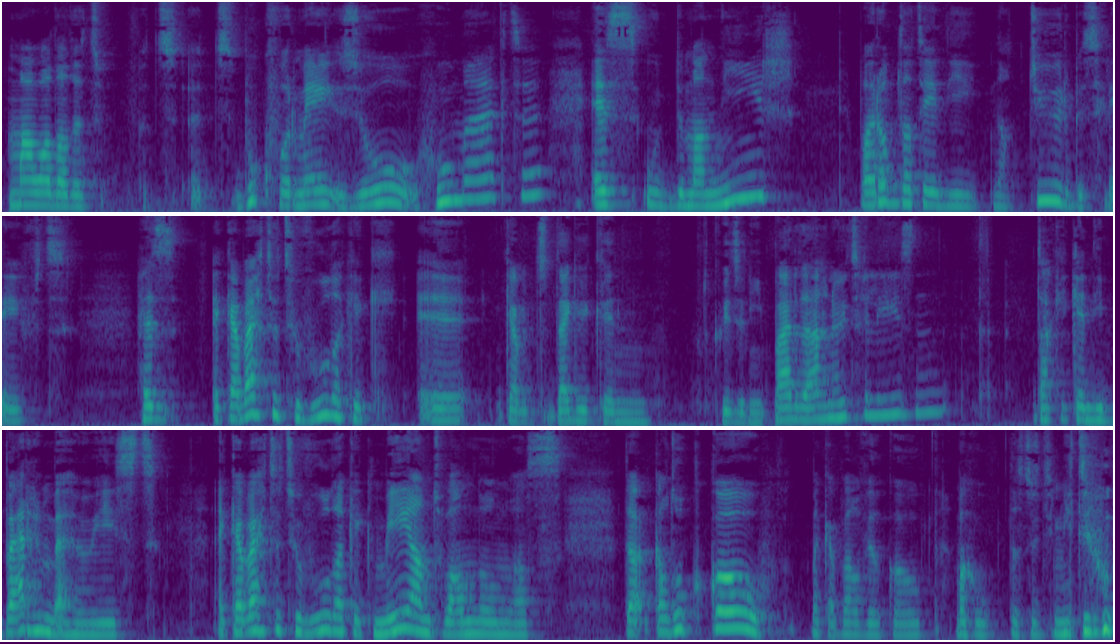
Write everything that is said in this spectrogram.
maar wat dat het, het, het boek voor mij zo goed maakte, is hoe de manier waarop dat hij die natuur beschrijft. Hij ik heb echt het gevoel dat ik... eh, ik heb het denk ik in, weet het niet, een paar dagen uitgelezen. Dat ik in die bergen ben geweest. Ik heb echt het gevoel dat ik mee aan het wandelen was. Dat, ik had ook kou. Maar ik heb wel veel kou. Maar goed, dat doet er niet toe.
